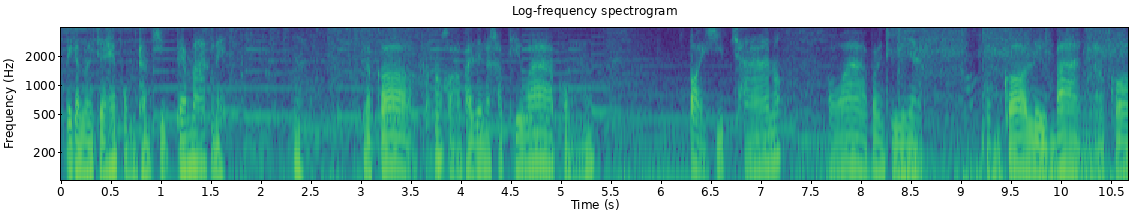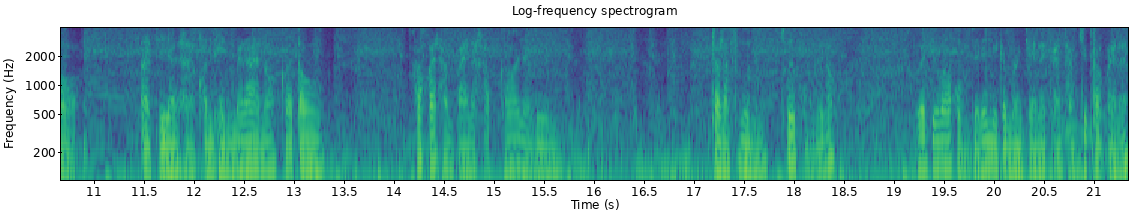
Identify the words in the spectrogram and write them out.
เป็นกำลังใจให้ผมทำคลิปได้มากเลย แล้วก็ก็ต้องขออภัยด้วยนะครับที่ว่าผมปล่อยคลิปช้าเนาะเพราะว่าบางทีเนี่ย ผมก็ลืมบ้างแล้วก็อาจจะยังหาคอนเทนต์ไม่ได้เนาะก็ต้องค่อยๆทำไปนะครับ ก็อย่าลืมสนับสนุนช่วยผมด้วยเนาะเพื่อที่ว่าผมจะได้มีกำลังใจในการทำคลิปต่อไปนะ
